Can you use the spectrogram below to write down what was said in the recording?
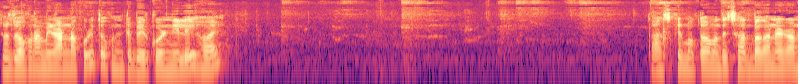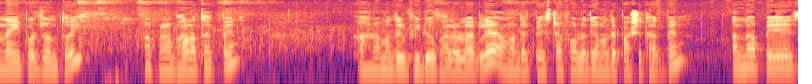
তো যখন আমি রান্না করি, তখন এটা বের করে নিলেই হয়। তো আজকের মতো আমাদের ছাদ বাগানের রান্না এই পর্যন্তই। আপনারা ভালো থাকবেন। আর আমাদের ভিডিও ভালো লাগলে আমাদের পেজটা ফলো দিয়ে আমাদের পাশে থাকবেন। আল্লাহ হাফেজ।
